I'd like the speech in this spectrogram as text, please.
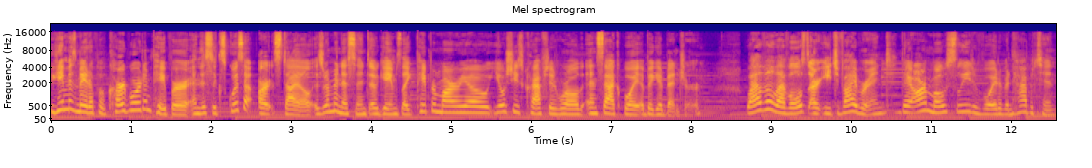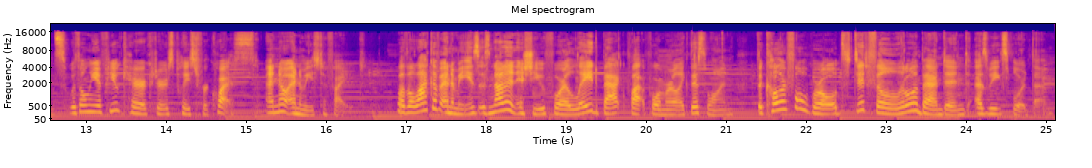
The game is made up of cardboard and paper, and this exquisite art style is reminiscent of games like Paper Mario, Yoshi's Crafted World, and Sackboy A Big Adventure. While the levels are each vibrant, they are mostly devoid of inhabitants, with only a few characters placed for quests, and no enemies to fight. While the lack of enemies is not an issue for a laid back platformer like this one, the colorful worlds did feel a little abandoned as we explored them.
